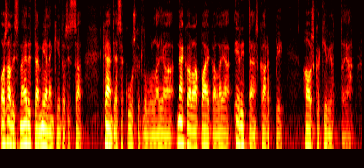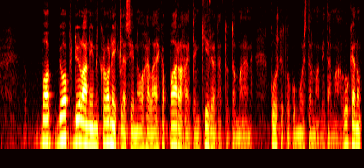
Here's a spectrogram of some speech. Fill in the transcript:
osallisena erittäin mielenkiintoisissa käänteissä 60-luvulla ja näköalalla paikalla ja erittäin skarppi, hauska kirjoittaja. Bob, Bob Dylanin Chroniclesin ohella ehkä parhaiten kirjoitettu tuommoinen 60-luvun muistelma, mitä mä oon lukenut.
